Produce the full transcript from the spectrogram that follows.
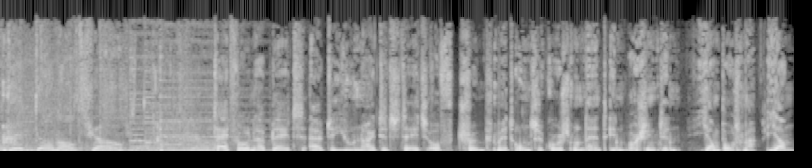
The Donald Show. Tijd voor een update uit de United States of Trump met onze correspondent in Washington, Jan Posma. Jan,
